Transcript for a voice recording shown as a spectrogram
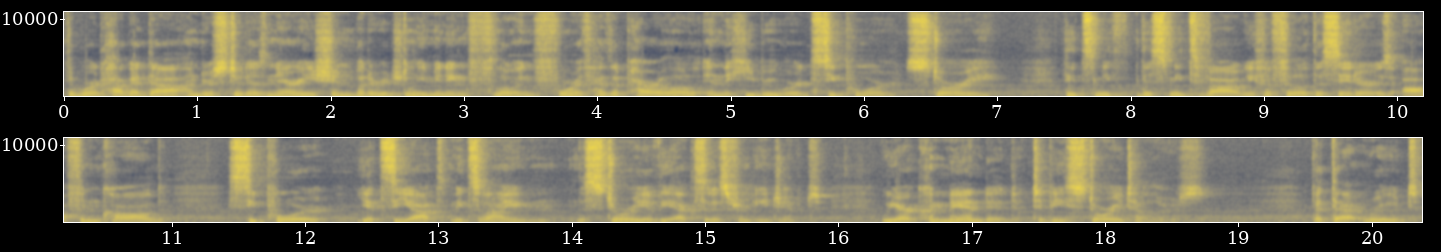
The word Haggadah, understood as narration but originally meaning flowing forth, has a parallel in the Hebrew word sipur, story. This, mitzvah we fulfill at the Seder is often called Sipur Yetziat Mitzrayim, the story of the Exodus from Egypt. We are commanded to be storytellers. But that root,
